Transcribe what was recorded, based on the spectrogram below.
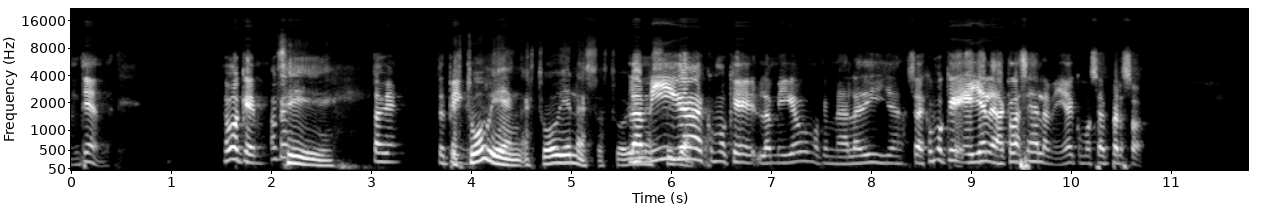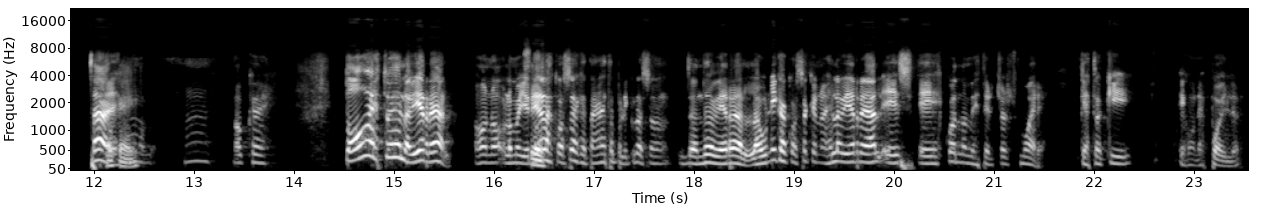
¿Entiendes? Como que, ok, Sí, está bien. estuvo bien, estuvo bien eso. Estuvo La bien eso y amiga, ya. como que, la amiga como que me da ladilla. O sea, es como que ella le da clases a la amiga de cómo ser persona. ¿Sabes? Ok. Como mm, ok. Todo esto es de la vida real. O no, la mayoría Sí. de las cosas que están en esta película son, de la vida real. La única cosa que no es la vida real es, es cuando Mr. Church muere. Que esto aquí es un spoiler.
